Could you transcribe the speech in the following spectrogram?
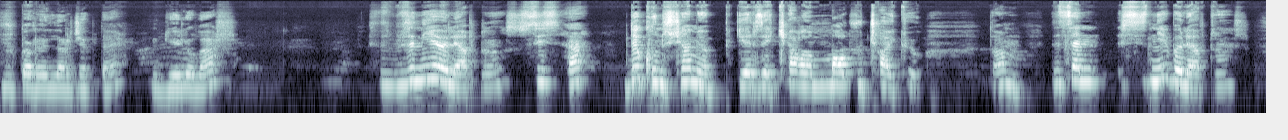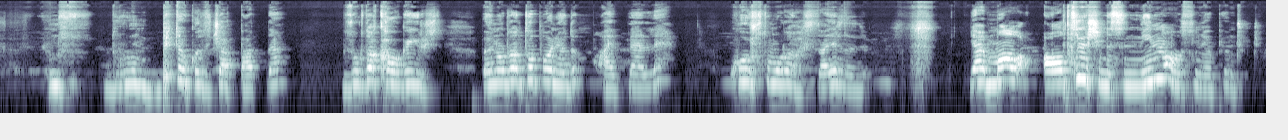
Çocuklar eller cepte. Geliyorlar. Siz bize niye öyle yaptınız? Siz ha? Bir de konuşamıyor. Gerizekalı mal 3 IQ. Tamam mı? Sen siz niye böyle yaptınız? Yunus durum bir tokadı çatlattı. Biz orada kavga giriştik. Ben oradan top oynuyordum Alplerle. Koştum orada. Hayır dedim. Ya mal 6 yaşındasın. Neyin malısını yapıyorsun çocuk?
